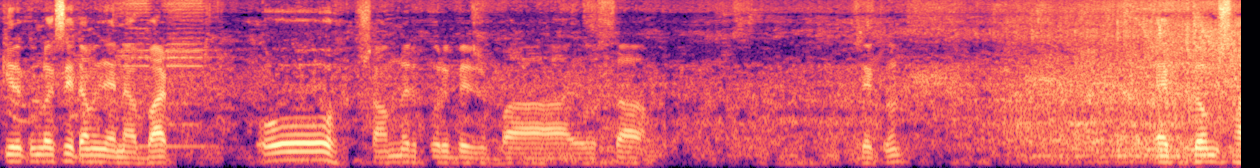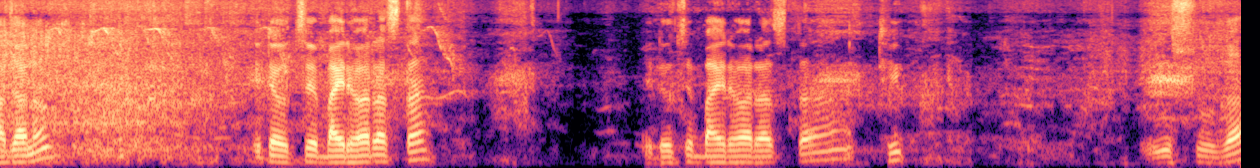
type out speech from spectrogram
কীরকম লাগছে এটা আমি জানি না বাট ও সামনের পরিবেশ বা দেখুন একদম সাজানো। এটা হচ্ছে বাইর হওয়ার রাস্তা। এটা হচ্ছে বাইরে হওয়ার রাস্তা, ঠিক সোজা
